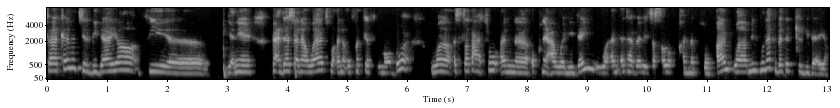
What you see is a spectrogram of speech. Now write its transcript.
فكانت البداية في يعني بعد سنوات وأنا أفكر في الموضوع واستطعت أن أقنع والدي وأن أذهب لتسلق قمه سوقال ومن هناك بدأت البداية.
